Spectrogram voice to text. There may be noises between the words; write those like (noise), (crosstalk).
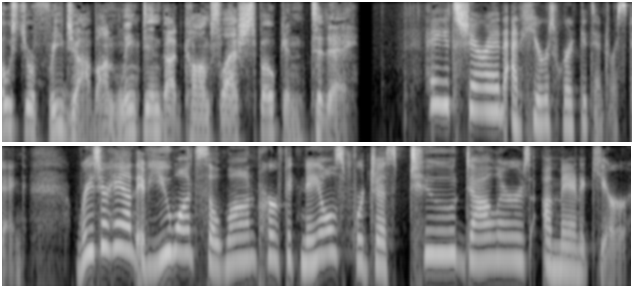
Post your free job on linkedin.com slash spoken today. Hey, it's Sharon, and here's where it gets interesting. Raise your hand if you want salon perfect nails for just $2 a manicure.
